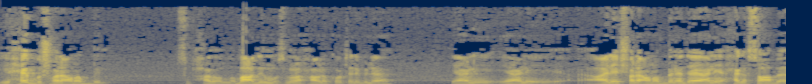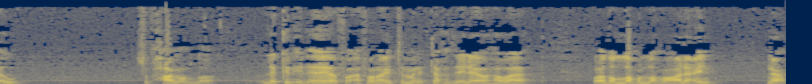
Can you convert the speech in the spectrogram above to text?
يحبوا شرع ربنا. سبحان الله. بعض المسلمين حول قوة الله بالله يعني يعني عليه شرع ربنا ده يعني حاجة صعبة قوي سبحان الله لكن الآية أفرأيت من اتخذ إلهه هواه؟ وأضله الله على علم. نعم.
